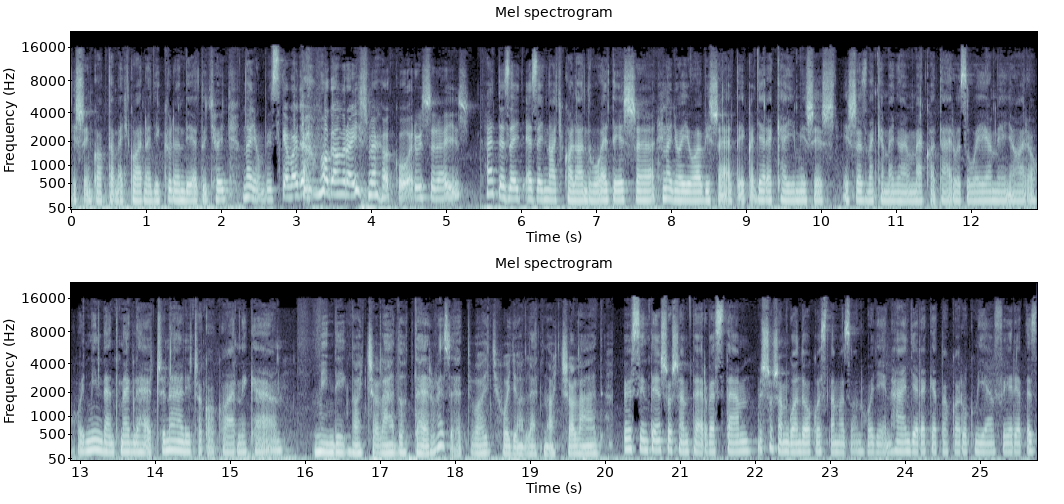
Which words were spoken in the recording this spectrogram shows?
és én kaptam egy karnagyi külön díjat, úgyhogy nagyon büszke vagyok magamra is, meg a kórusra is. Hát ez egy, ez egy nagy kaland volt, és nagyon jól viselték a gyerekeim is, és, és ez nekem egy nagyon meghatározó élmény arra, hogy mindent meg lehet csinálni, csak akarni kell mindig nagy családot tervezett, vagy hogyan lett nagy család? Őszintén sosem terveztem, sosem gondolkoztam azon, hogy én hány gyereket akarok, milyen férjet. Ez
